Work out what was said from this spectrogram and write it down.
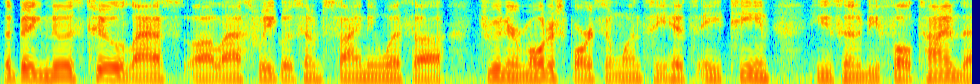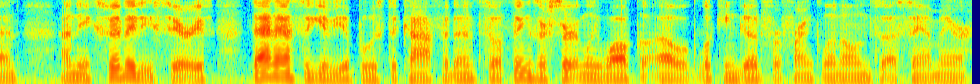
the big news too last uh, last week was him signing with uh, Junior Motorsports, and once he hits 18, he's going to be full time then on the Xfinity Series. That has to give you a boost of confidence. So things are certainly well uh, looking good for Franklin owns uh, Sam Mayer.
